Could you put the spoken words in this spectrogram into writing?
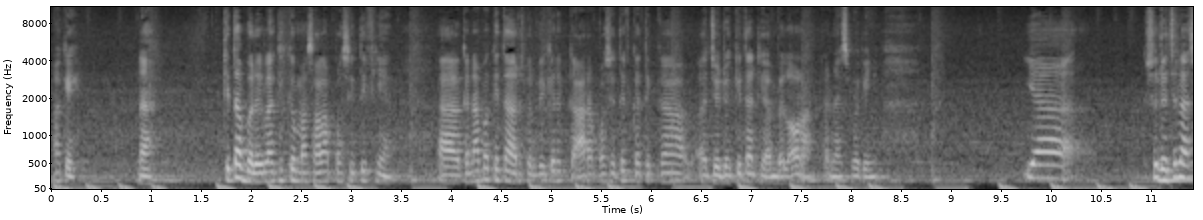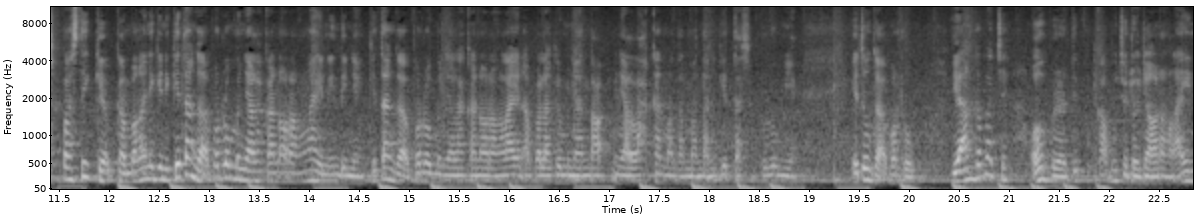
Oke. Okay. Nah, kita balik lagi ke masalah positifnya. Uh, kenapa kita harus berpikir ke arah positif ketika uh, jodoh kita diambil orang dan lain sebagainya? Ya sudah jelas pasti gampangannya gini kita nggak perlu menyalahkan orang lain intinya. Kita nggak perlu menyalahkan orang lain apalagi menyalahkan mantan mantan kita sebelumnya. Itu nggak perlu. Ya anggap aja oh berarti kamu jodohnya orang lain.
